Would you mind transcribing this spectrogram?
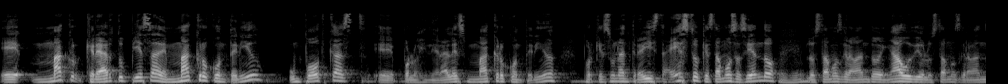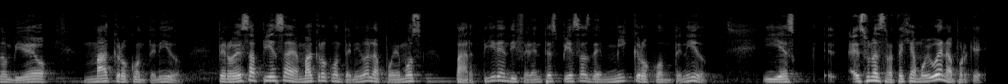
Eh, macro, crear tu pieza de macro contenido. Un podcast, eh, por lo general, es macro contenido porque es una entrevista. Esto que estamos haciendo lo estamos grabando en audio, lo estamos grabando en video, macro contenido. Pero esa pieza de macro contenido la podemos partir en diferentes piezas de micro contenido. Y es, es una estrategia muy buena porque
